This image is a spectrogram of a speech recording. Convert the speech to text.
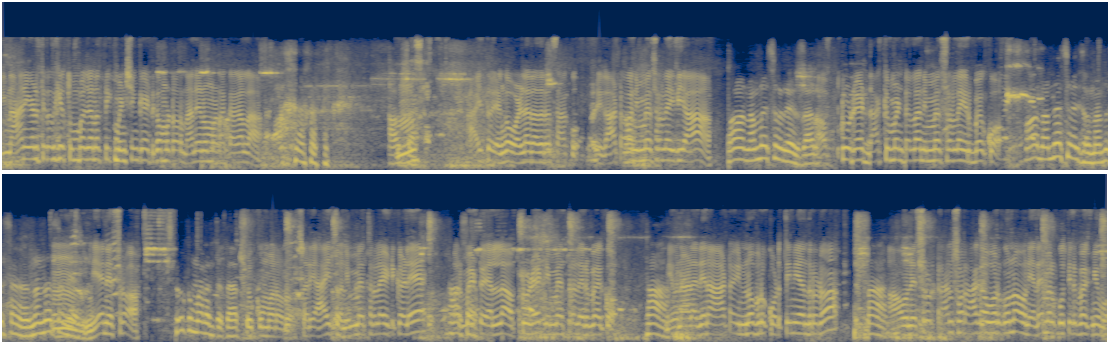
ಈಗ ನಾನು ಹೇಳ್ತಿರೋದಕ್ಕೆ ತುಂಬಾ ಜನ ತಿಕ್ ಮೆಣಸಿನ್ಕಾಯಿ ಇಟ್ಕೊಂಡ್ಬಿಟ್ಟವ್ರು ನಾನೇನು ಮಾಡಕ್ ಆಗಲ್ಲ ಆಯ್ತು ಹೆಂಗೋ ಒಳ್ಳೇದಾದ್ರೆ ಸಾಕು. ಈಗ ಆಟೋ ನಿಮ್ಮ ಹೆಸರಲ್ಲೇ ಇದೆಯಾ? ಹಾ ನಮ್ಮ ಹೆಸರಲ್ಲೇ sir. Up to date document ಎಲ್ಲ ನಿಮ್ಮ ಹೆಸರಲ್ಲೇ ಇರ್ಬೇಕು. ಹಾ ನನ್ನ ಹೆಸರೇ ಸರ್ ನನ್ನ ಹೆಸರು ನನ್ನ ಹೆಸರಲ್ಲೇ ಹ್ಮ್ ಏನ್ ಹೆಸರು? ಶಿವಕುಮಾರ್ ಅಂತ ಸರ್. ಶಿವಕುಮಾರ್ ಅವರು. ಸರಿ ಆಯ್ತು ನಿಮ್ಮ ಹೆಸರಲ್ಲೇ ಇಟ್ಕೊಳ್ಳಿ. ಪರ್ಫೆಕ್ಟ್ ಎಲ್ಲ ಅಪ್ ಟು ಡೇಟ್ ನಿಮ್ಮ ಹೆಸರಲ್ಲಿ ಇರ್ಬೇಕು. ಹಾ. ನೀವು ನಾಳೆ ದಿನ ಆಟೋ ಇನ್ನೊಬ್ರು ಕೊಡ್ತೀನಿ ಅಂದ್ರು ಹಾ. ಅವನ ಹೆಸರು ಟ್ರಾನ್ಸ್ಫರ್ ಆಗೋವರೆಗೂ ಅವ್ನ ಎದೆ ಮೇಲೆ ಕೂತಿರ್ಬೇಕು ನೀವು.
